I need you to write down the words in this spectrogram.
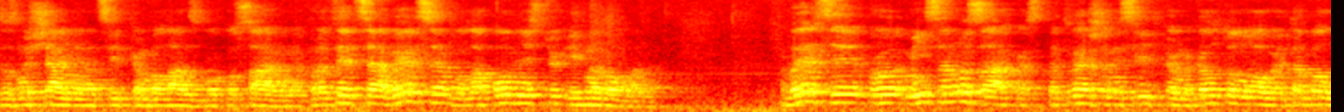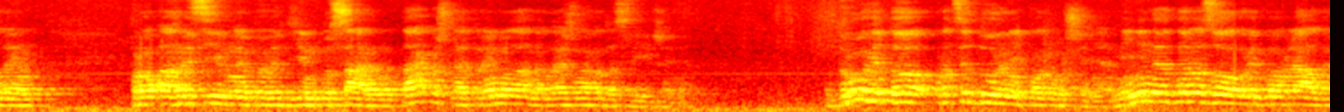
за знущання над свідком Балан з боку Савіна. Проте ця версія була повністю ігнорована. Версії про мій самозахист, підтверджені свідками Колтунової та Балин, про агресивну поведінку Савіна також не отримала належного дослідження. Друге то процедурні порушення. Мені неодноразово відмовляли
